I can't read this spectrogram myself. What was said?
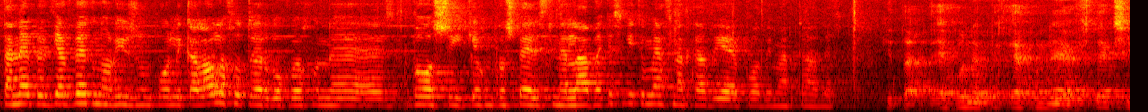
τα νέα παιδιά δεν γνωρίζουν πολύ καλά όλο αυτό το έργο που έχουν δώσει και έχουν προσφέρει στην Ελλάδα και συγκεκριμένα στην Αρκαδία Επόδημοι Αρκάδες; Κοίτα, έχουν, έχουν φταίξει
